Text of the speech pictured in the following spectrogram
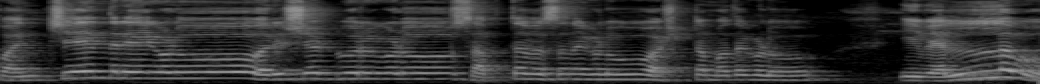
ಪಂಚೇಂದ್ರಿಯಗಳು ಹರಿಷಡ್ವರುಗಳು ಸಪ್ತವ್ಯಸನಗಳು ಅಷ್ಟಮದಗಳು ಇವೆಲ್ಲವೂ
